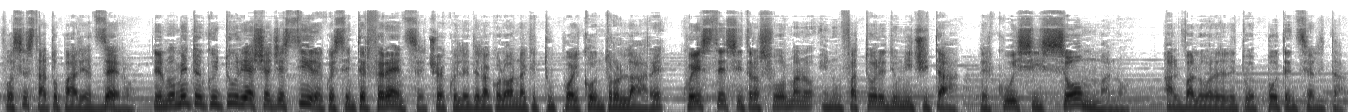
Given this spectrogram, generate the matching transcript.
fosse stato pari a zero. Nel momento in cui tu riesci a gestire queste interferenze, cioè quelle della colonna che tu puoi controllare, queste si trasformano in un fattore di unicità, per cui si sommano al valore delle tue potenzialità.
